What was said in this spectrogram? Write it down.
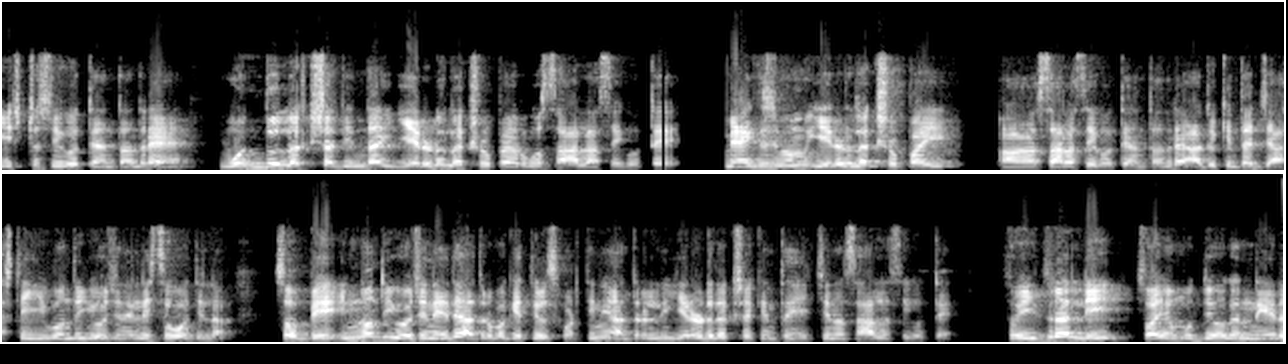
ಎಷ್ಟು ಸಿಗುತ್ತೆ ಅಂತಂದ್ರೆ, ಒಂದು ಲಕ್ಷದಿಂದ ಎರಡು ಲಕ್ಷ ರೂಪಾಯಿವರೆಗೂ ಸಾಲ ಸಿಗುತ್ತೆ. ಮ್ಯಾಕ್ಸಿಮಮ್ ಎರಡು ಲಕ್ಷ ರೂಪಾಯಿ ಸಾಲ ಸಿಗುತ್ತೆ ಅಂತಂದ್ರೆ ಅದಕ್ಕಿಂತ ಜಾಸ್ತಿ ಈ ಒಂದು ಯೋಜನೆಯಲ್ಲಿ ಸಿಗೋದಿಲ್ಲ. ಸೊ ಬೇ, ಇನ್ನೊಂದು ಯೋಜನೆ ಇದೆ, ಅದ್ರ ಬಗ್ಗೆ ತಿಳಿಸ್ಕೊಡ್ತೀನಿ. ಅದರಲ್ಲಿ ಎರಡು ಲಕ್ಷಕ್ಕಿಂತ ಹೆಚ್ಚಿನ ಸಾಲ ಸಿಗುತ್ತೆ. ಸೊ ಇದರಲ್ಲಿ ಸ್ವಯಂ ಉದ್ಯೋಗ, ನೇರ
